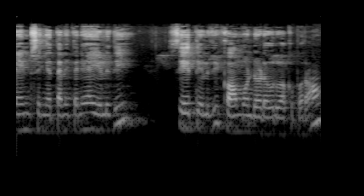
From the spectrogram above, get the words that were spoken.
நேம்ஸ் இங்கே தனித்தனியாக எழுதி சேர்த்து எழுதி காம்பவுண்டோட உருவாக்க போகிறோம்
